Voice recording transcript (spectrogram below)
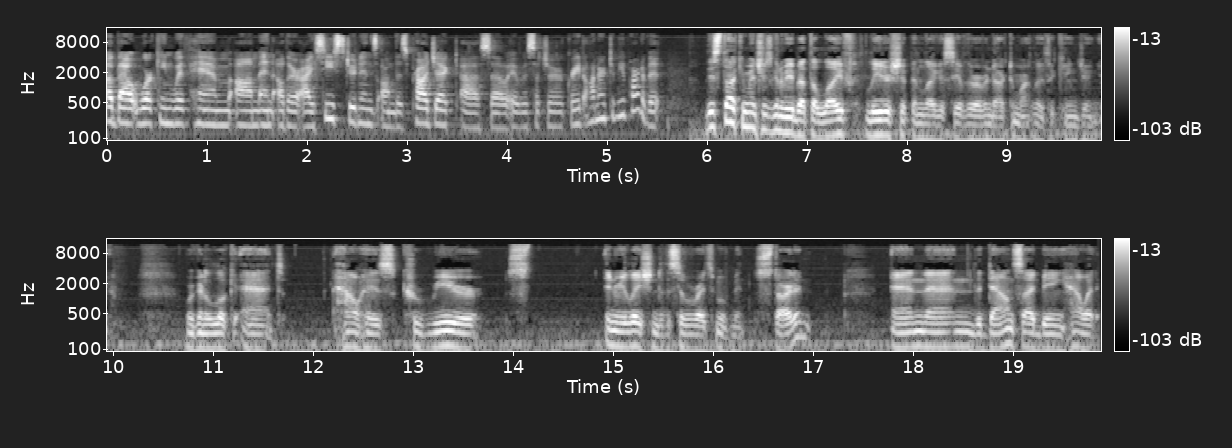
about working with him um, and other IC students on this project. Uh, so it was such a great honor to be part of it. This documentary is going to be about the life, leadership, and legacy of the Reverend Dr. Martin Luther King Jr. We're going to look at how his career in relation to the civil rights movement started, and then the downside being how it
